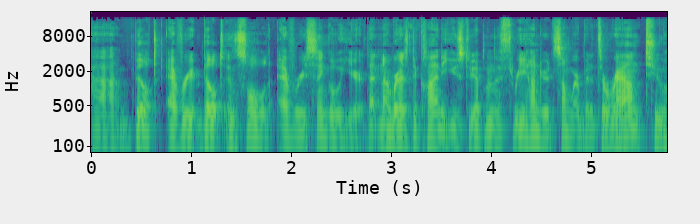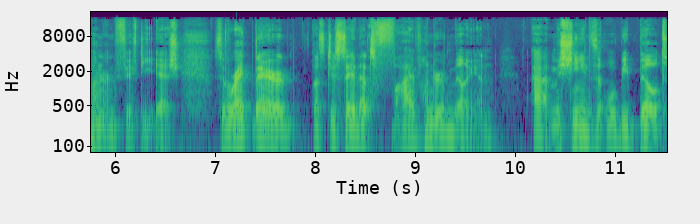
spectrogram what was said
uh, built every built and sold every single year. That number has declined. It used to be up in the 300 somewhere, but it's around 250-ish. So right there, let's just say that's 500 million uh, machines that will be built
